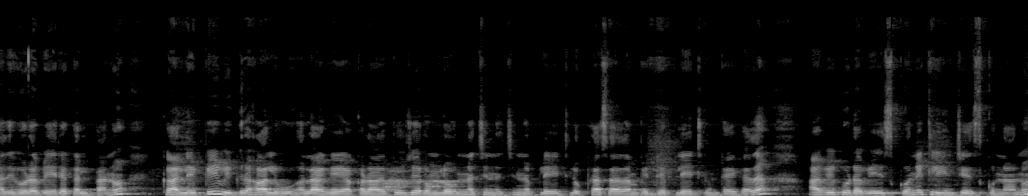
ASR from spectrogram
అది కూడా వేరే కలిపాను. కలిపి విగ్రహాలు అలాగే అక్కడ పూజ రూమ్లో ఉన్న చిన్న చిన్న ప్లేట్లు ప్రసాదం పెట్టే ప్లేట్లు ఉంటాయి కదా అవి కూడా వేసుకొని క్లీన్ చేసుకున్నాను.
